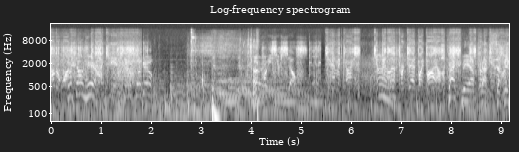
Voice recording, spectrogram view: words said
another one. Get down here! Brace yourselves. Damn it, guys. You've been uh. left for dead by Bile. Catch me up, Gotta cocksucker!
